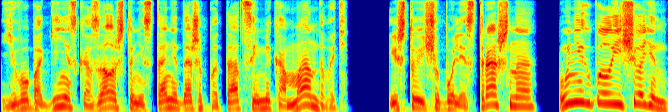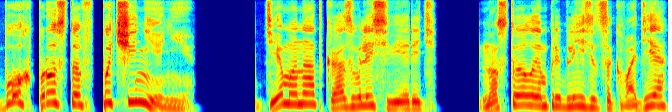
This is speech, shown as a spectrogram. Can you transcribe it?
Его богиня сказала, что не станет даже пытаться ими командовать, и что еще более страшно, у них был еще один бог просто в подчинении. Демоны отказывались верить, но стоило им приблизиться к воде,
